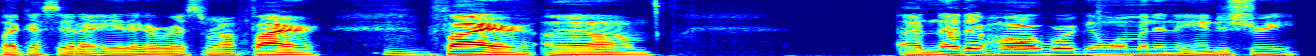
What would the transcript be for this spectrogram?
like I said, I ate at her restaurant. Fire, Mm. fire. Um, another hardworking woman in the industry.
